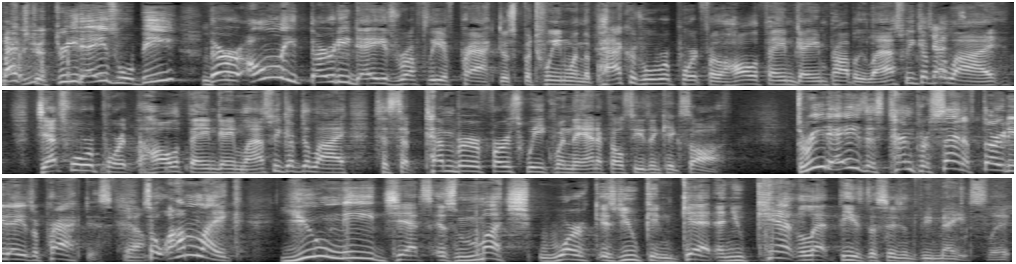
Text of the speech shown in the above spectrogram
extra three days will be? There are only 30 days roughly of practice between when the Packers will report for the Hall of Fame game, probably last week of Jets. July. Jets will report the Hall of Fame game last week of July to September first week when the NFL season kicks off. Three days is 10% of 30 days of practice. Yeah. So I'm like, you need Jets as much work as you can get, and you can't let these decisions be made, Slick.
